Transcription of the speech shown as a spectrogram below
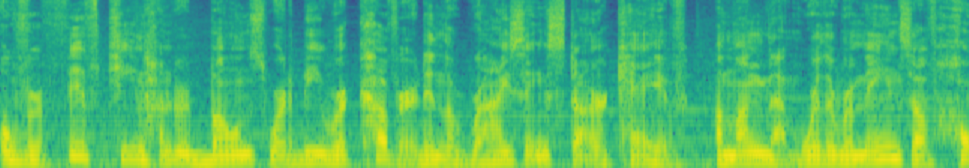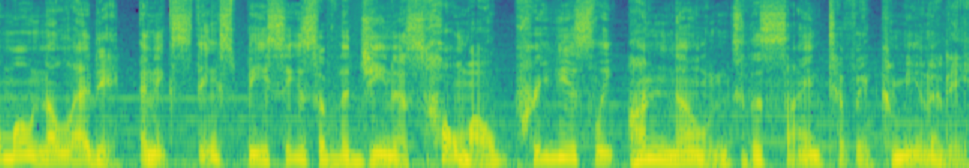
over 1,500 bones were to be recovered in the Rising Star Cave. Among them were the remains of Homo naledi, an extinct species of the genus Homo previously unknown to the scientific community.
